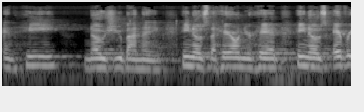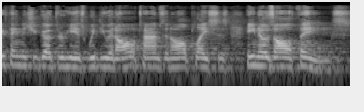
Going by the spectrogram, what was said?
And He knows you by name. He knows the hair on your head. He knows everything that you go through. He is with you at all times in all places. He knows all things.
